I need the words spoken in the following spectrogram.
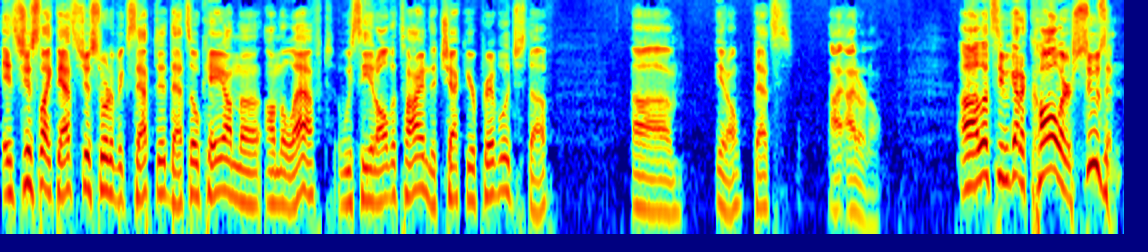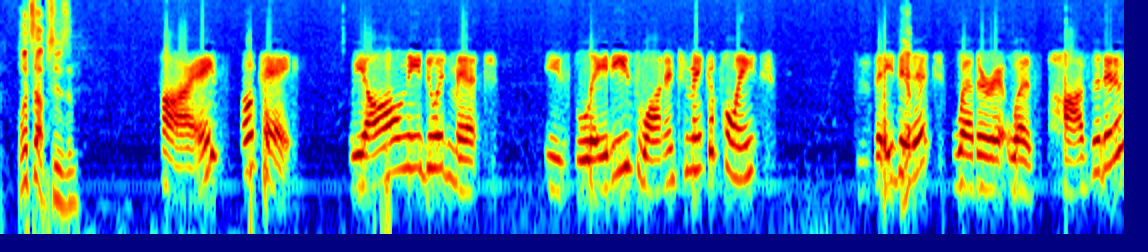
it's just like that's just sort of accepted that's okay on the on the left we see it all the time the check your privilege stuff um you know that's i, I don't know uh let's see we got a caller susan what's up susan Hi. Okay. We all need to admit these ladies wanted to make a point. They did it, whether it was positive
